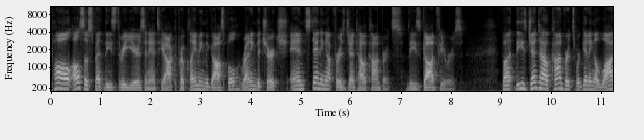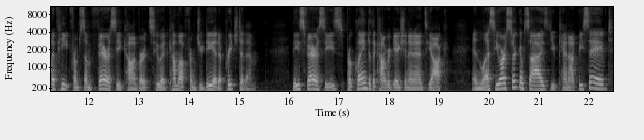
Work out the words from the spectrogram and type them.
Paul also spent these three years in Antioch proclaiming the gospel, running the church, and standing up for his Gentile converts, these God-fearers. But these Gentile converts were getting a lot of heat from some Pharisee converts who had come up from Judea to preach to them. These Pharisees proclaimed to the congregation at Antioch, Unless you are circumcised, you cannot be saved.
